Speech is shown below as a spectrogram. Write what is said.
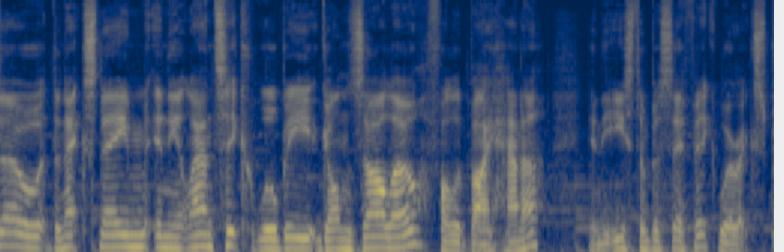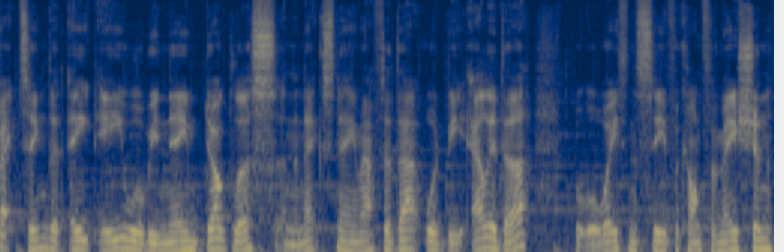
So the next name in the Atlantic will be Gonzalo, followed by Hanna. In the Eastern Pacific, we're expecting that 8E will be named Douglas, and the next name after that would be Elida, but we'll wait and see for confirmation.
